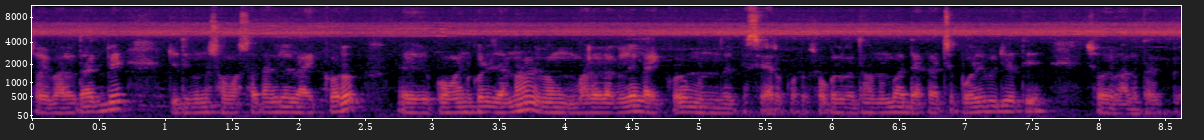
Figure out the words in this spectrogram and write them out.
সবাই ভালো থাকবে। যদি কোনো সমস্যা থাকলে লাইক করো কমেন্ট করে জানাও এবং ভালো লাগলে লাইক করো, বন্ধুদেরকে শেয়ার করো। সকলকে ধন্যবাদ, দেখা হচ্ছে পরের ভিডিওতে সবাই ভালো থাকবে।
